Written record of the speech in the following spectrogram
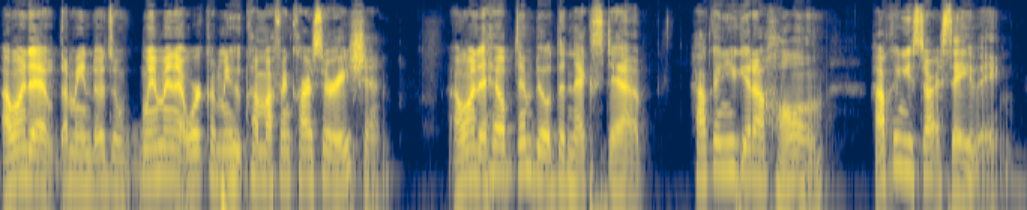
I wanted to, I mean, there's women that work with me who come off incarceration. I want to help them build the next step. How can you get a home? How can you start saving?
